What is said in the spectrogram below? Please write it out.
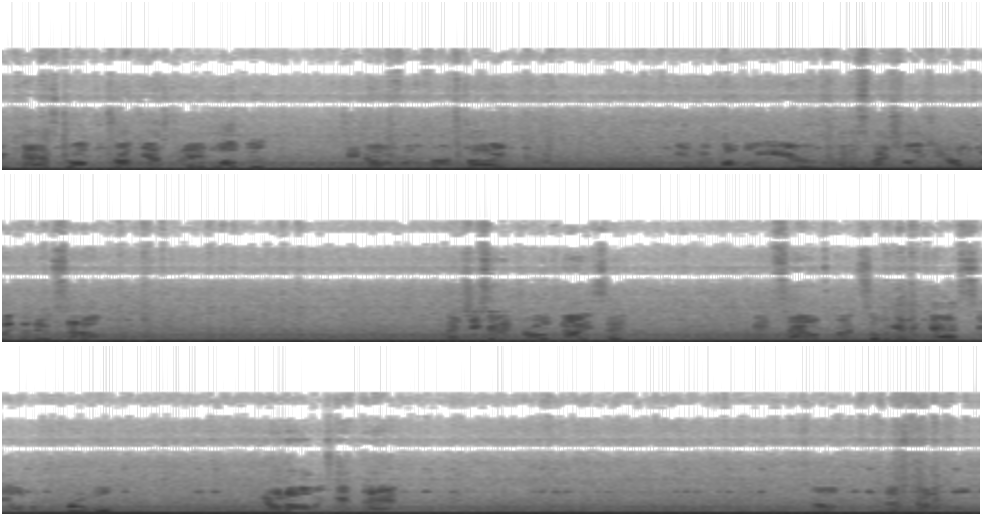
And Cass drove the truck yesterday and loved it. She drove it for the first time in a couple of years, and especially she drove it with the new setup. And she said it drove nice and it sounds good, so we get the Cass seal approval. You don't always get that. So that's kind of cool.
